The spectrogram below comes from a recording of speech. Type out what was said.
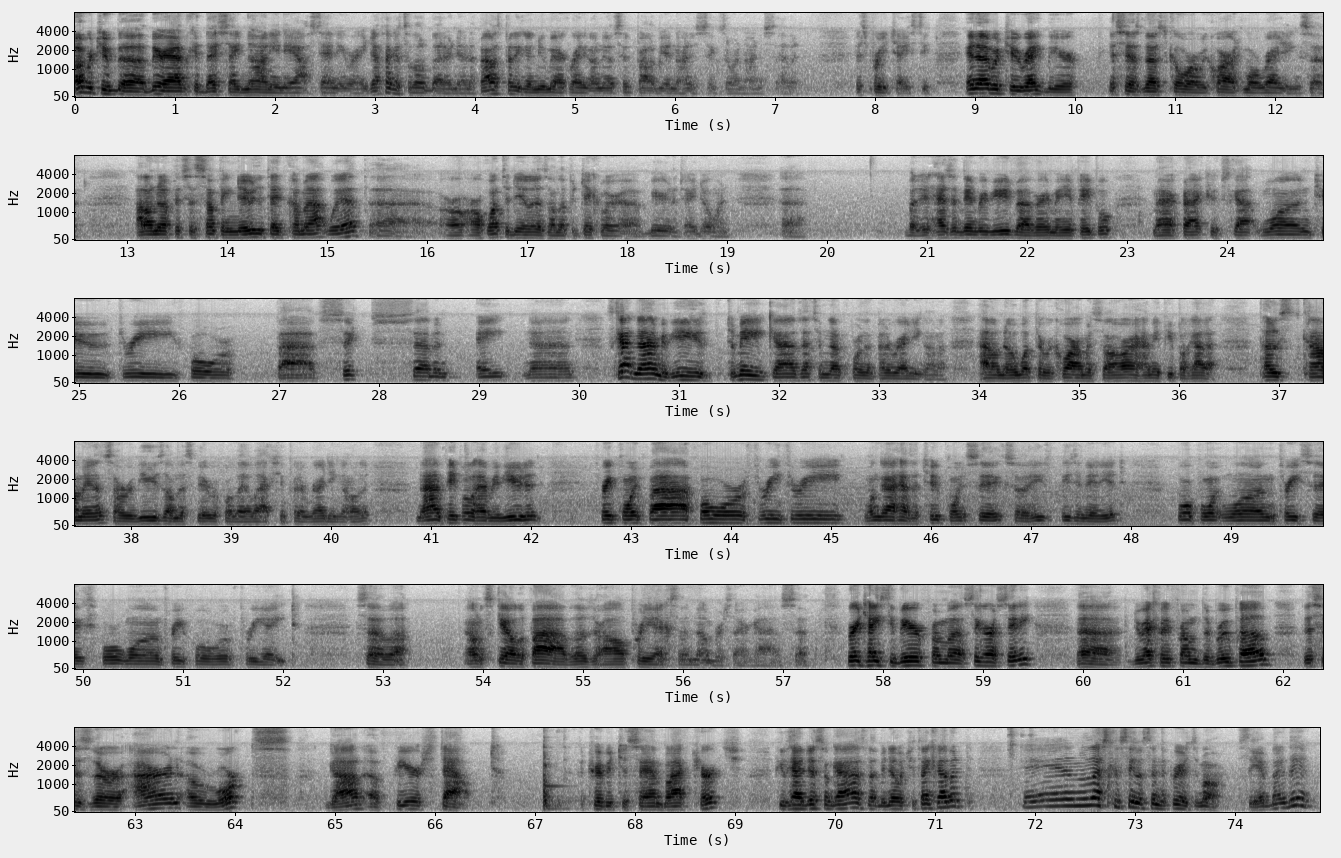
over to uh, Beer Advocate, they say 90 in the outstanding range. I think it's a little better than that. If I was putting a numeric rating on this, it'd probably be a 96 or a 97. It's pretty tasty. And over to Rate Beer, it says no score requires more ratings. So I don't know if this is something new that they've come out with uh, or, or, what the deal is on the particular uh, beer that they're doing. Uh, but it hasn't been reviewed by very many people. Matter of fact, it's got one, two, three, four, five, six, seven, eight, nine. It's got nine reviews. To me, guys, that's enough for them to put a rating on it. I don't know what the requirements are, how many people got to post comments or reviews on this beer before they'll actually put a rating on it. Nine people have reviewed it. 3.5, 4, 3, 3. One guy has a 2.6, so he's, he's an idiot. 4.1, 3.6, 4.1, 3.4, 3.8. So, uh, on a scale of five, those are all pretty excellent numbers there, guys. So, very tasty beer from uh, Cigar City, uh, directly from the brew pub. This is their Iron O'Rourke's God of Fear Stout, a tribute to Sam Black Church. If you've had this one, guys, let me know what you think of it. And let's go see what's in the fridge tomorrow. See everybody then.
